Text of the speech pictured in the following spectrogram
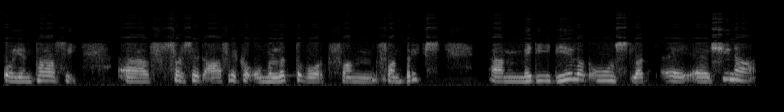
oriëntasie uh vir Suid-Afrika om lid te word van van BRICS. Um met die idee dat ons dat uh, China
